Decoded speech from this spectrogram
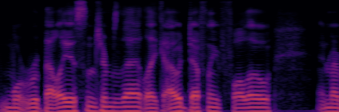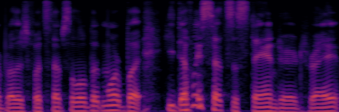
more rebellious in terms of that. Like I would definitely follow in my brother's footsteps a little bit more, but he definitely sets the standard, right?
